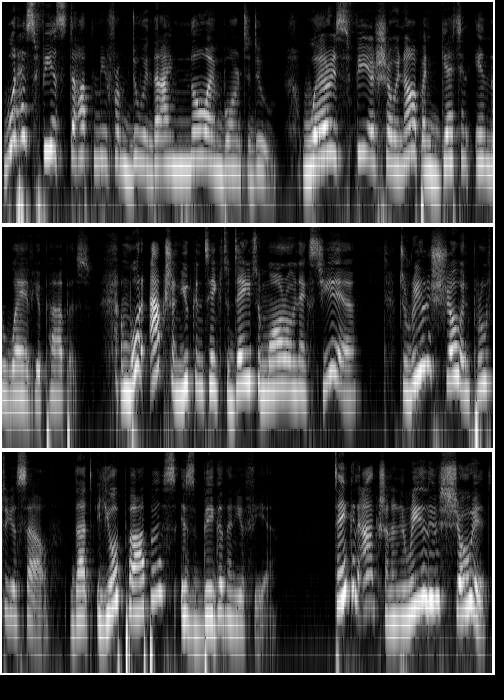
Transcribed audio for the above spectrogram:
What has fear stopped me from doing that I know I'm born to do? Where is fear showing up and getting in the way of your purpose? And what action you can take today, tomorrow, next year to really show and prove to yourself that your purpose is bigger than your fear. Take an action and really show it.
